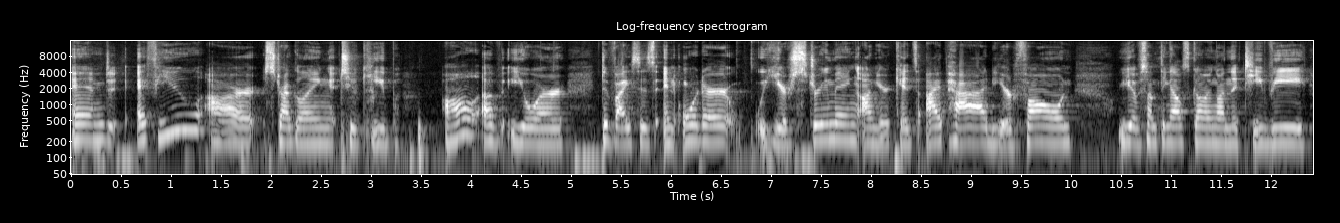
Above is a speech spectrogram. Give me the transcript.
And if you are struggling to keep all of your devices in order, you're streaming on your kid's iPad, your phone, you have something else going on the TV,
